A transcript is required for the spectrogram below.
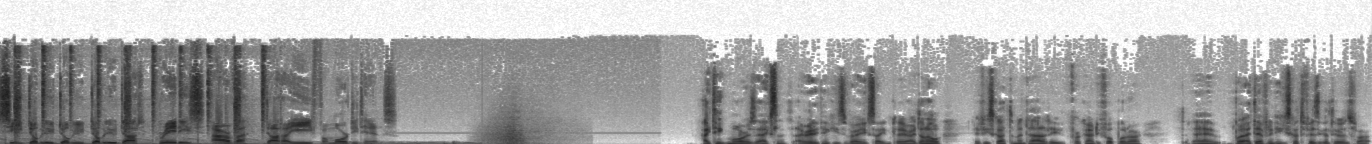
See www.bradysarva.ie for more details. I think Moore is excellent. I really think he's a very exciting player. I don't know if he's got the mentality for county football or, uh, but I definitely think he's got the physical tools for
